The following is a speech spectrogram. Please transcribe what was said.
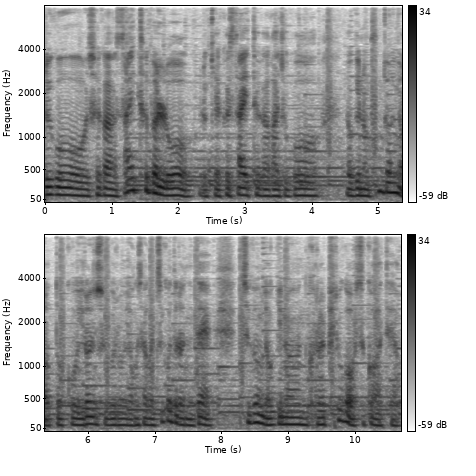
그리고 제가 사이트별로 이렇게 그 사이트 가가지고 여기는 풍경이 어떻고 이런 식으로 영상을 찍어 드렸는데 지금 여기는 그럴 필요가 없을 것 같아요.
